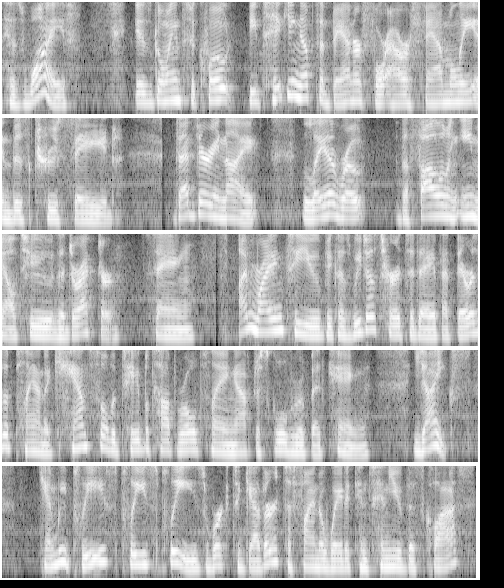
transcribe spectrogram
his wife is going to, quote, be taking up the banner for our family in this crusade. That very night, Leia wrote the following email to the director saying, I'm writing to you because we just heard today that there is a plan to cancel the tabletop role playing after school group at King. Yikes! Can we please, please, please work together to find a way to continue this class?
